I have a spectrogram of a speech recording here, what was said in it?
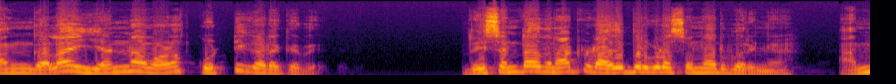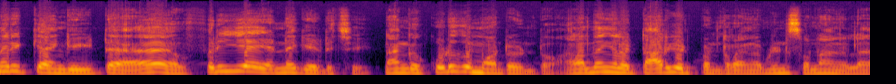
அங்கெல்லாம் எண்ணெய் வளம் கொட்டி கிடக்குது. ரீசெண்டாக அந்த நாட்டோட அதிபர் கூட சொன்னார் பாருங்க அமெரிக்கா எங்ககிட்ட ஃப்ரீயாக எண்ணெய் கேட்டுச்சு நாங்கள் கொடுக்க மாட்டோம்ட்டோம் அதான் எங்களை டார்கெட் பண்ணுறாங்க அப்படின்னு சொன்னாங்கல்ல.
